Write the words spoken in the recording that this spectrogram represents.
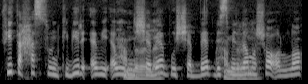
في تحسن كبير قوي قوي من. الشباب والشابات بسم الله ما. شاء الله آه.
